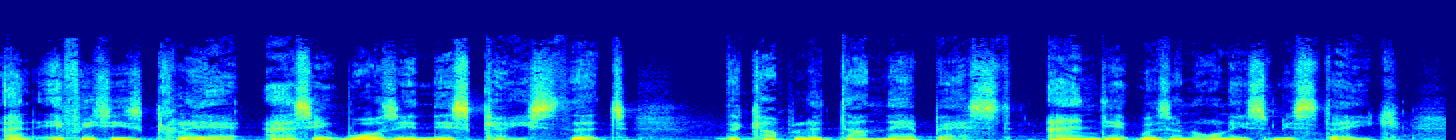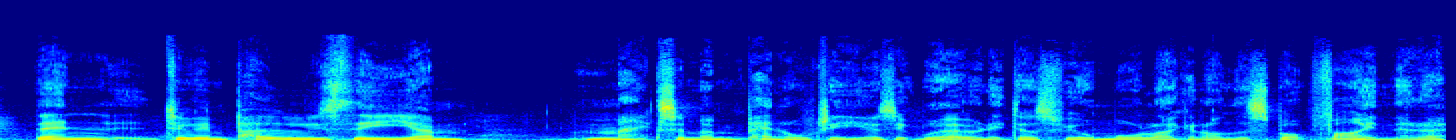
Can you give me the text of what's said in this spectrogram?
And if it is clear, as it was in this case, that the couple had done their best and it was an honest mistake, then to impose the um, maximum penalty, as it were, and it does feel more like an on the spot fine than an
